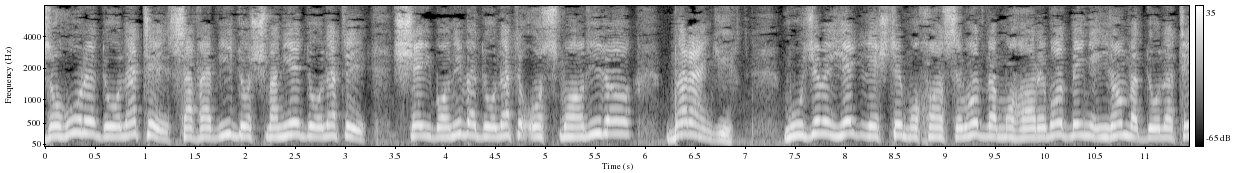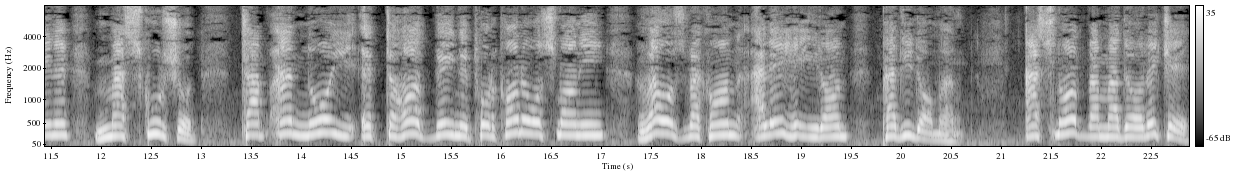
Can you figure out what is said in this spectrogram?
ظهور دولت صفوی دشمنی دولت شیبانی و دولت عثمانی را برانگیخت. موجب یک رشته مخاسمات و محاربات بین ایران و دولتین مذکور شد. طبعا نوعی اتحاد بین ترکان عثمانی و ازبکان علیه ایران پدید آمد. اسناد و مدارک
